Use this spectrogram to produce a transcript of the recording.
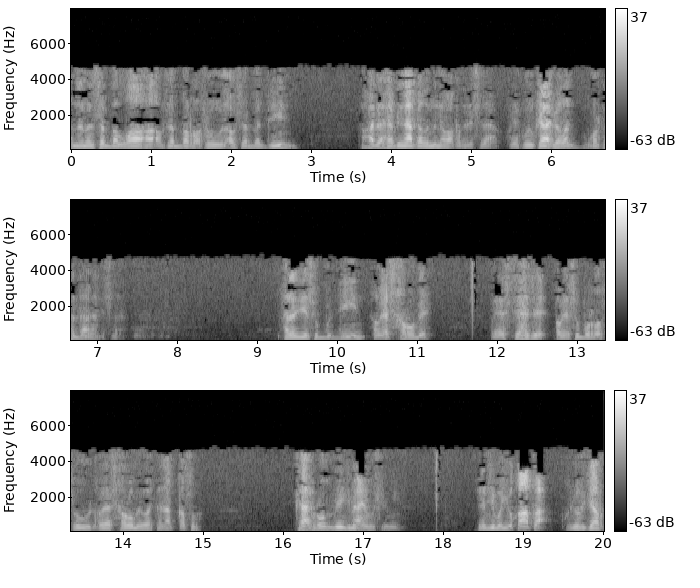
أن من سب الله أو سب الرسول أو سب الدين فقد أتى بناقض من نواقض الإسلام ويكون كافرا ومرتدا عن الإسلام. فالذي يسب الدين أو يسخر به ويستهزئ أو يسب الرسول أو يسخر به ويتنقصه كافر بإجماع المسلمين. يجب أن يقاطع ويهجر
